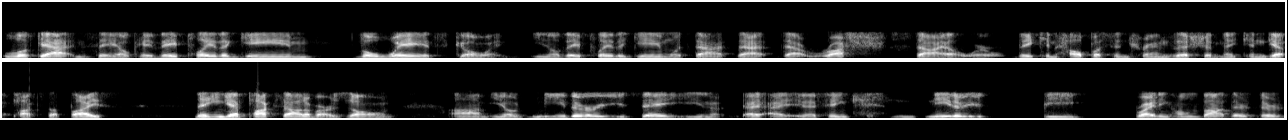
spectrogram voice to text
look at and say, okay, they play the game the way it's going. You know, they play the game with that that that rush style where they can help us in transition. They can get pucks up ice. They can get pucks out of our zone. Um, you know, neither you say, you know, I, I I think neither you'd be writing home about their their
